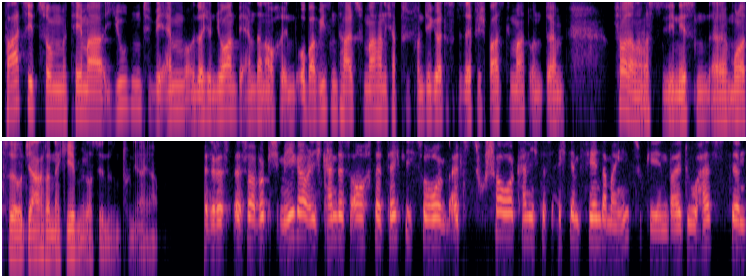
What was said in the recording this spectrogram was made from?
Fazit zum Thema Jugend-WM oder Junioren-WM dann auch in Oberwiesenthal zu machen. Ich habe von dir gehört, das hat dir sehr viel Spaß gemacht und ähm, schauen wir mal, was die nächsten äh, Monate und Jahre dann ergeben wird aus dem Turnier, ja. Also das, das war wirklich mega und ich kann das auch tatsächlich so, als Zuschauer kann ich das echt empfehlen, da mal hinzugehen, weil du hast, ähm,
